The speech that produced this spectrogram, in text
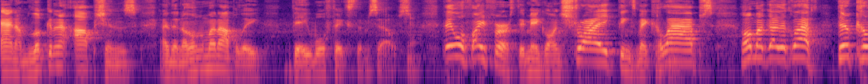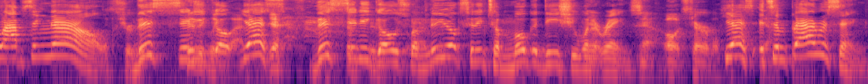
and I'm looking at options, and they're no longer monopoly. They will fix themselves. They will fight first. They may go on strike. Things may collapse. Oh my God, they collapse. They're collapsing now. This city Physically go collapsing, yes. yeah. This city goes from New York City to Mogadishu when it rains. Yeah. Oh, it's terrible. Yes, it's Yeah. embarrassing.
